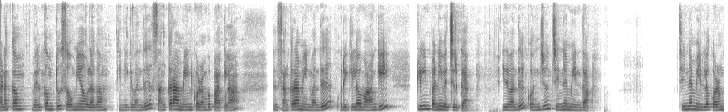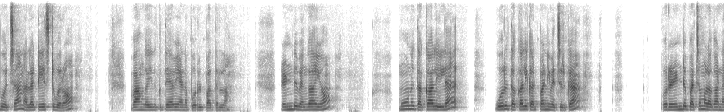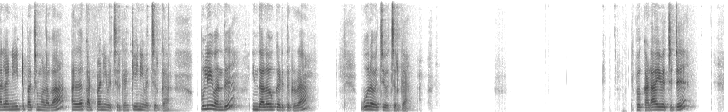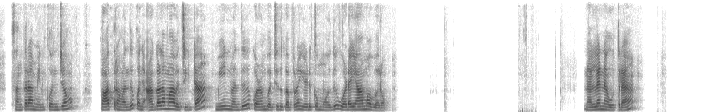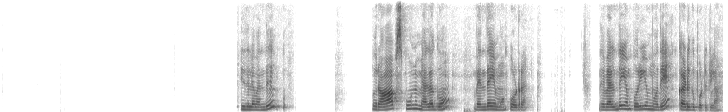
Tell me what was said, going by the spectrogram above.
வணக்கம். Welcome to Soumya உலகம். இன்றைக்கி வந்து சங்கரா மீன் குழம்பு பார்க்கலாம். சங்கரா மீன் வந்து ஒரு கிலோ வாங்கி க்ளீன் பண்ணி வச்சுருக்கேன். இது வந்து கொஞ்சம் சின்ன மீன் தான். சின்ன மீனில் குழம்பு வச்சா நல்லா டேஸ்ட்டு வரும். வாங்க இதுக்கு தேவையான பொருள் பார்த்துடலாம் ரெண்டு வெங்காயம் மூணு தக்காளியில் ஒரு தக்காளி கட் பண்ணி வச்சுருக்கேன். ஒரு ரெண்டு பச்சை மிளகா நல்லா நீட்டு பச்சை மிளகா அதை கட் பண்ணி வச்சுருக்கேன் கீனி வச்சுருக்கேன். புளி வந்து இந்த அளவுக்கு எடுத்துக்கிறேன் ஊற வச்சு வச்சுருக்கேன். இப்போ கடாய் வச்சுட்டு சங்கரா மீன் கொஞ்சம் பாத்திரம் வந்து கொஞ்சம் அகலமாக வச்சுக்கிட்டா மீன் வந்து குழம்பு வச்சதுக்கப்புறம் எடுக்கும் போது உடையாமல் வரும். நல்லெண்ணெய் ஊற்றுறேன் இதில் வந்து ஒரு ஆஃப் ஸ்பூனு மிளகும் வெந்தயமும் போடுறேன். இந்த வெந்தயம் பொரியும் போதே கடுகு போட்டுக்கலாம்.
